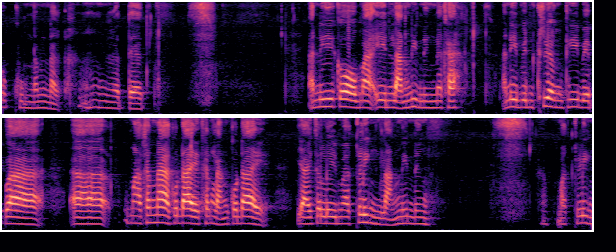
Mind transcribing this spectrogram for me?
ควบคุมน้ำหนักเหงื่อแตก อันนี้ก็มาเอ็นหลังนิดนึงนะคะ อันนี้เป็นเครื่องที่แบบว่าามาข้างหน้าก็ได้ข้างหลังก็ได้ ยายก็เลยมากลิ้งหลังนิดนึง มากลิ้ง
